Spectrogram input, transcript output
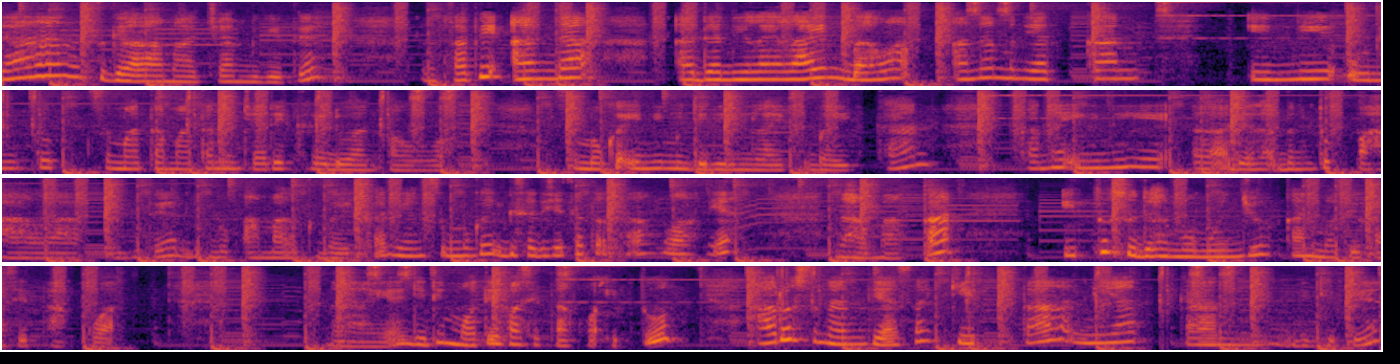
dan segala macam begitu ya. Nah, tapi anda ada nilai lain bahwa anda meniatkan ini untuk semata-mata mencari keriduan Allah. Semoga ini menjadi nilai kebaikan karena ini uh, adalah bentuk pahala gitu ya bentuk amal kebaikan yang semoga bisa dicatat Allah ya. Nah maka itu sudah memunculkan motivasi takwa nah ya jadi motivasi takwa itu harus senantiasa kita niatkan begitu ya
